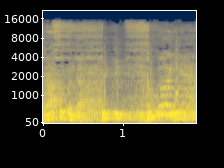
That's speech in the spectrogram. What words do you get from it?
Rasa benar, bikin goyang.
